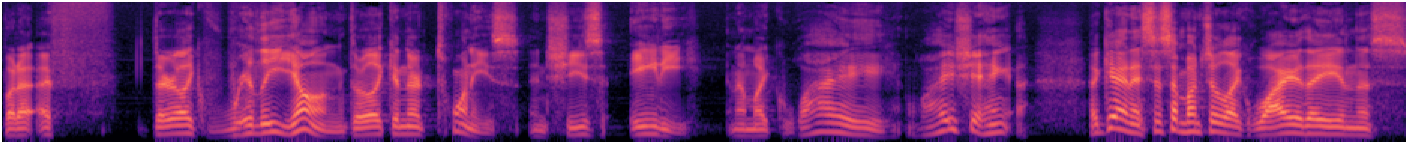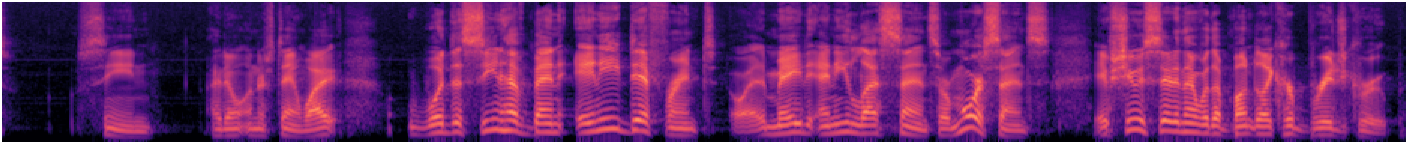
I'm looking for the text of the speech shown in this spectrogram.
but I, I f- they're like really young. They're like in their twenties, and she's eighty, and I'm like, why? Why is she hanging? Again, it's just a bunch of like, why are they in this scene? I don't understand why. Would the scene have been any different or made any less sense or more sense if she was sitting there with a bunch like her bridge group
